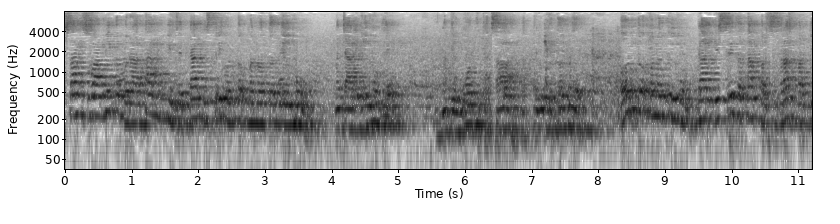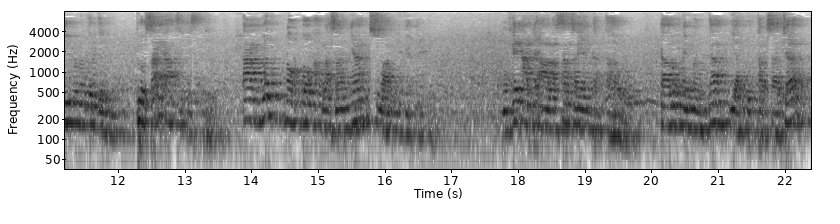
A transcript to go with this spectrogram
sang suami keberatan mengizinkan istri untuk menuntut ilmu, mencari ilmu ya. Karena ilmu tidak salah, tak perlu dituntut. Untuk menuntut ilmu dan istri tetap bersikeras pergi menuntut ilmu. Dosa si istri. Tanglet nopo alasannya suaminya itu. Mungkin ada alasan saya tidak tahu. Kalau memang enggak, ya putar saja.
